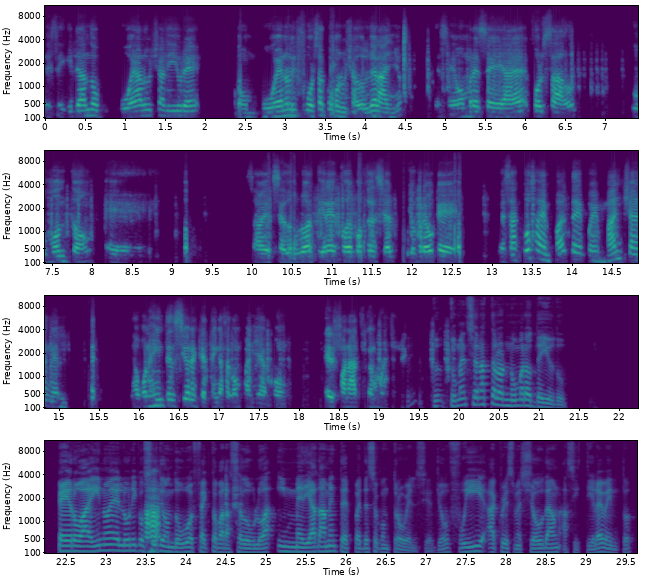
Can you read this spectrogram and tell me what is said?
de seguir dando buena lucha libre, con bueno y fuerza como luchador del año. Ese hombre se ha esforzado un montón. Eh, ¿sabes? CWA tiene todo el potencial. Yo creo que esas cosas en parte pues manchan el, las buenas intenciones que tenga esa compañía con el fanático en Puerto. Tú, mencionaste los números de YouTube. Pero ahí no es el único sitio donde hubo efecto para CWA inmediatamente después de esa controversia. Yo fui a Christmas Showdown, asistí al evento.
